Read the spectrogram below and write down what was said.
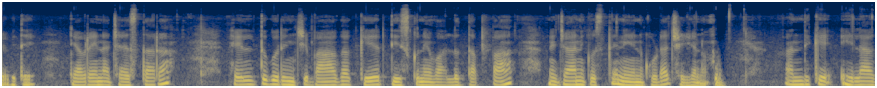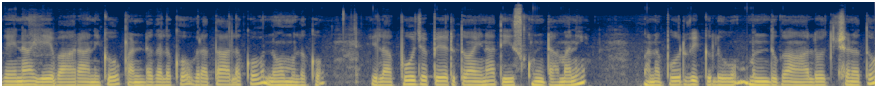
చెబితే ఎవరైనా చేస్తారా? హెల్త్ గురించి బాగా కేర్ తీసుకునే వాళ్ళు తప్ప నిజానికి వస్తే నేను కూడా చేయను అందుకే ఇలాగైనా ఏ వారానికో పండగలకో వ్రతాలకో నోములకో ఇలా పూజ పేరుతో అయినా తీసుకుంటామని మన పూర్వీకులు ముందుగా ఆలోచనతో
